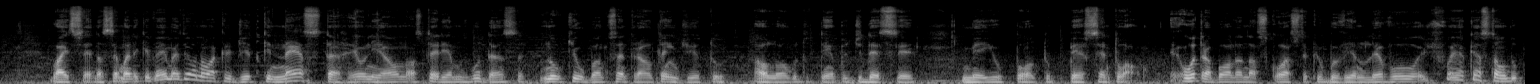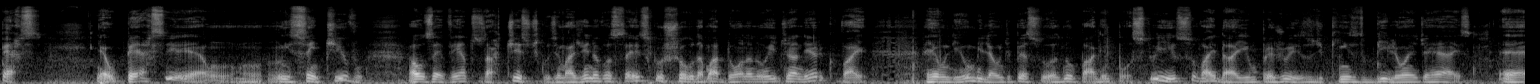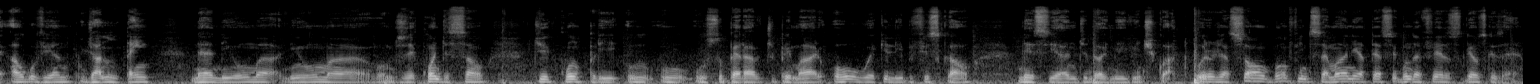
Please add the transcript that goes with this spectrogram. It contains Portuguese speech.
vai ser na semana que vem, mas eu não acredito que nesta reunião nós teremos mudança no que o Banco Central tem dito ao longo do tempo de descer meio ponto percentual. Outra bola nas costas que o governo levou hoje foi a questão do PERS. É, o PERS é um, um incentivo aos eventos artísticos. Imagina vocês que o show da Madonna no Rio de Janeiro, que vai reunir um milhão de pessoas, não paga imposto. E isso vai dar aí um prejuízo de 15 bilhões de reais é, ao governo. Já não tem né, nenhuma, nenhuma, vamos dizer, condição de cumprir o, o, o superávit primário ou o equilíbrio fiscal nesse ano de 2024. Por hoje é só, um bom fim de semana e até segunda-feira, se Deus quiser.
